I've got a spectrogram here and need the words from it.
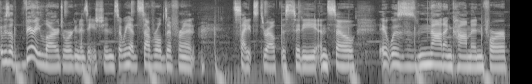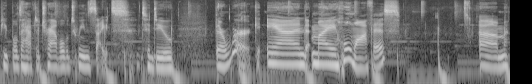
It was a very large organization, so we had several different sites throughout the city. And so it was not uncommon for people to have to travel between sites to do their work. And my home office, um,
